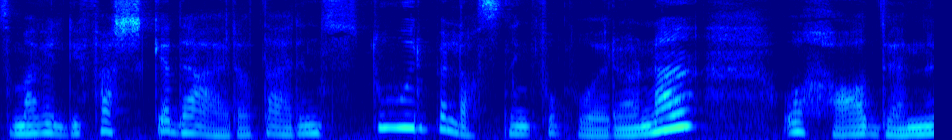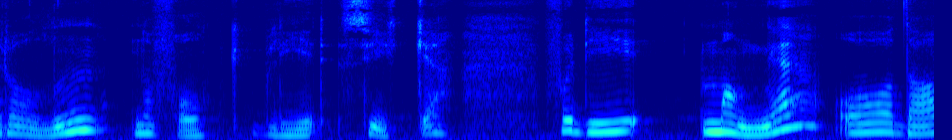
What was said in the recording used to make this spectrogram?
som er veldig ferske, det er at det er en stor belastning for pårørende å ha den rollen når folk blir syke. Fordi mange, og da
